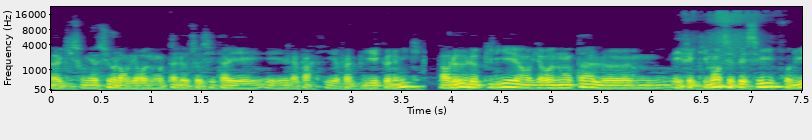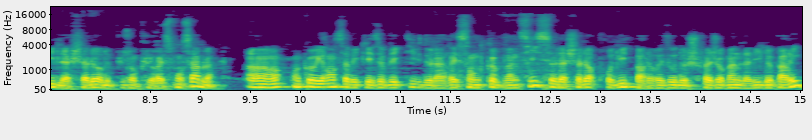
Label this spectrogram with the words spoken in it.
euh, qui sont bien sûr l'environnemental, le sociétal et, la partie, enfin, pilier économique. Alors le, pilier environnemental, euh, effectivement, CPCU produit de la chaleur de plus en plus responsable. En, cohérence avec les objectifs de la récente COP26, la chaleur produite par le réseau de chauffage urbain de la ville de Paris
